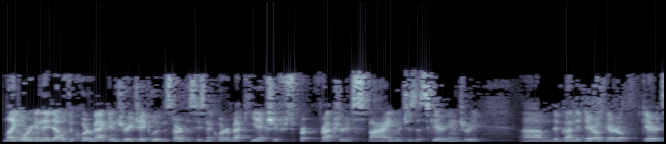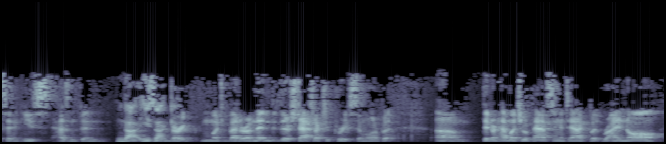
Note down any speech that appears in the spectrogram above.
like Oregon, they dealt with a quarterback injury. Jake Luton started the season at quarterback. He actually sp- fractured his spine, which is a scary injury. Um, they've gone to Daryl Garrett, Garretson, and he's hasn't been Not, he's not good. very much better. And their stats are actually pretty similar, but um, they don't have much of a passing attack. But Ryan Nall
